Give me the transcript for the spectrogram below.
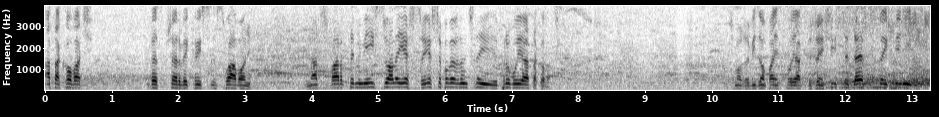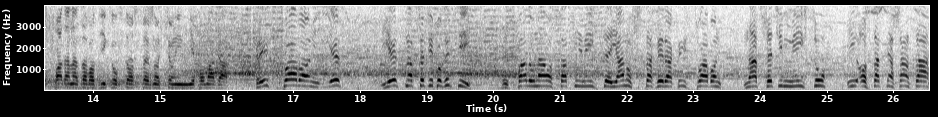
atakować bez przerwy Chris Słaboń. Na czwartym miejscu, ale jeszcze, jeszcze po wewnętrznej próbuje atakować. Być może widzą Państwo, jak rzęsisty deszcz w tej chwili pada na zawodników. To z pewnością im nie pomaga. Chris Słaboń jest, jest na trzeciej pozycji. Spadł na ostatnie miejsce Janusz Stachyra, Chris Słaboń na trzecim miejscu i ostatnia szansa.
